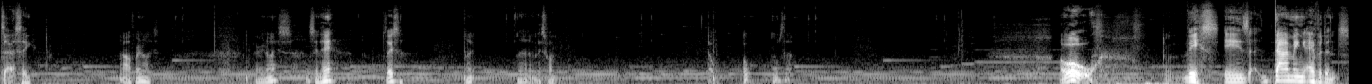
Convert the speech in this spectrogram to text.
dirty. Ah, very nice. Very nice. What's in here? What's this? No. Uh, this one. Oh. Oh, what was that? Oh! This is damning evidence.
